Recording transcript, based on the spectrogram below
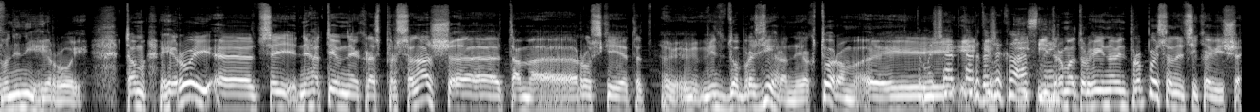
Вони не герої. Там герой, е, цей негативний якраз персонаж, е, там е, русський, він добре зіграний актором. Тому що актор дуже класний. І, і, і драматургійно він прописаний цікавіше.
